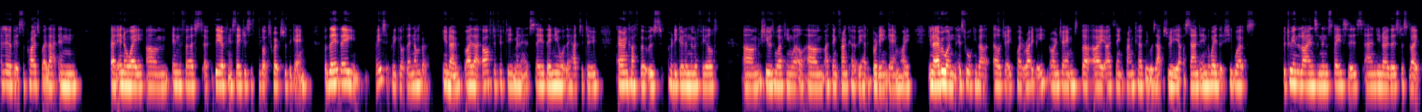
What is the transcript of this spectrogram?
a little bit surprised by that in uh, in a way um, in the first uh, the opening stages they got to grips with the game. But they they basically got their number. You know, by that after 15 minutes, they they knew what they had to do. Erin Cuthbert was pretty good in the midfield. Um, she was working well. Um, I think Fran Kirby had a brilliant game. I, you know, everyone is talking about LJ quite rightly, Lauren James, but I, I think Fran Kirby was absolutely outstanding. The way that she works between the lines and in the spaces, and you know, there's just like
